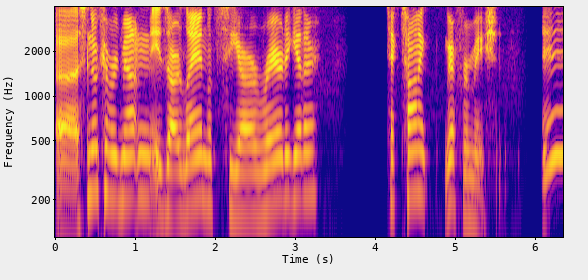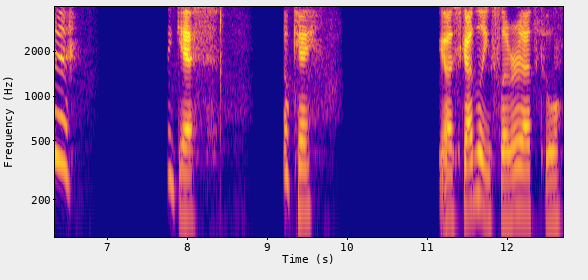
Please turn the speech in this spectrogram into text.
Uh, Snow Covered Mountain is our land. Let's see our rare together. Tectonic Reformation. Eh, I guess. Okay. got a scuttling Sliver, that's cool.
